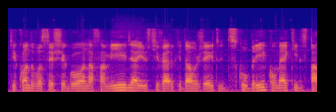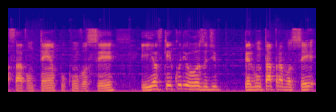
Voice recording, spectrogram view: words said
que quando você chegou na família, eles tiveram que dar um jeito de descobrir como é que eles passavam tempo com você. E eu fiquei curioso de perguntar para você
